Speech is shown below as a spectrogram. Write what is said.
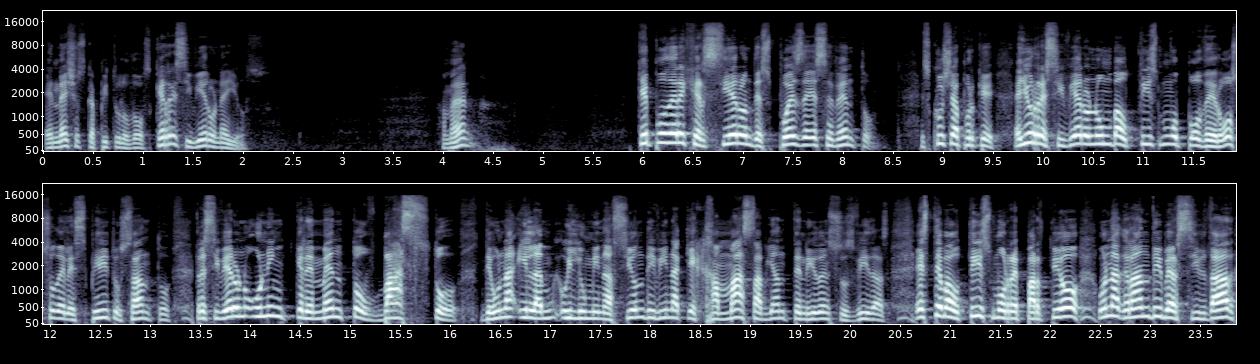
en Hechos capítulo 2? ¿Qué recibieron ellos? Amén. ¿Qué poder ejercieron después de ese evento? Escucha, porque ellos recibieron un bautismo poderoso del Espíritu Santo, recibieron un incremento vasto de una iluminación divina que jamás habían tenido en sus vidas. Este bautismo repartió una gran diversidad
